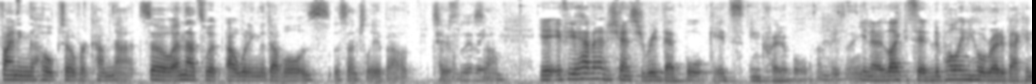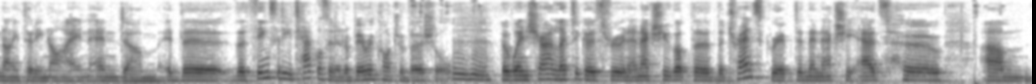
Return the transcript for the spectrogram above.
finding the hope to overcome that. So, and that's what outwitting the devil is essentially about too. Absolutely. So Yeah, if you haven't had a chance to read that book, it's incredible. amazing. You know, like you said, Napoleon Hill wrote it back in 1939, and um, the the things that he tackles in it are very controversial. Mm-hmm. But when Sharon Lechter goes through and, and actually got the, the transcript, and then actually adds her, um,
